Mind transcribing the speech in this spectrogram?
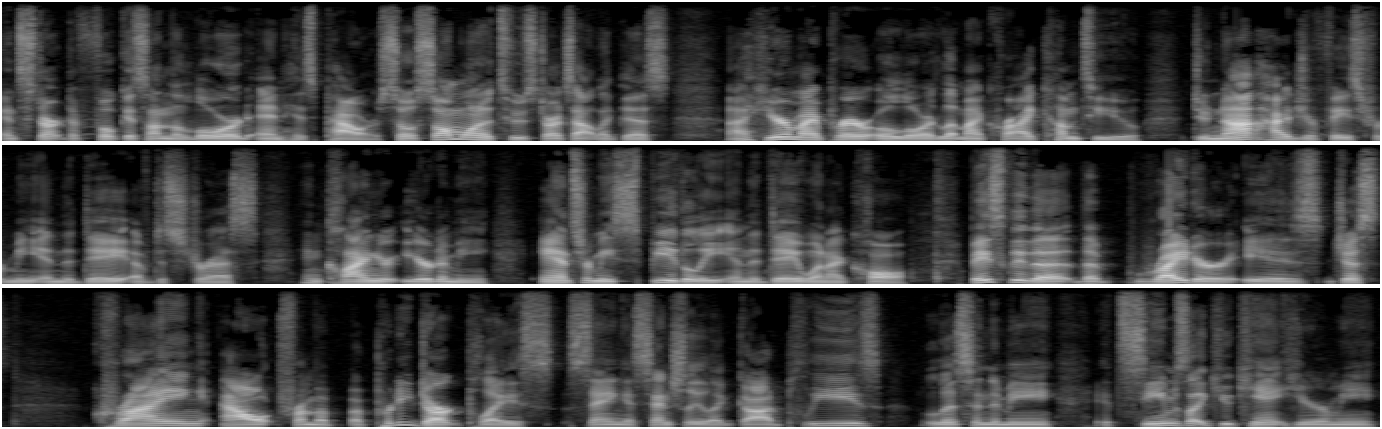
and start to focus on the Lord and his power. So Psalm 102 starts out like this uh, Hear my prayer, O Lord, let my cry come to you. Do not hide your face from me in the day of distress. Incline your ear to me. Answer me speedily in the day when I call. Basically, the, the writer is just crying out from a, a pretty dark place, saying essentially, like, God, please listen to me. It seems like you can't hear me.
